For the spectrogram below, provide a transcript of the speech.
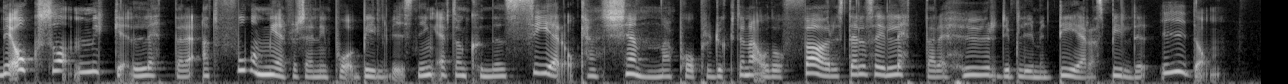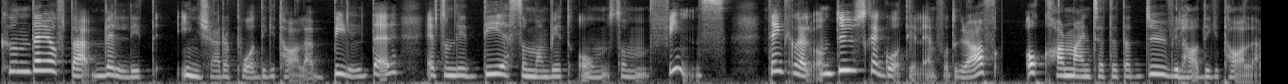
Det är också mycket lättare att få merförsäljning på bildvisning eftersom kunden ser och kan känna på produkterna och då föreställer sig lättare hur det blir med deras bilder i dem. Kunder är ofta väldigt inkörda på digitala bilder eftersom det är det som man vet om som finns. Tänk dig själv om du ska gå till en fotograf och har mindsetet att du vill ha digitala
